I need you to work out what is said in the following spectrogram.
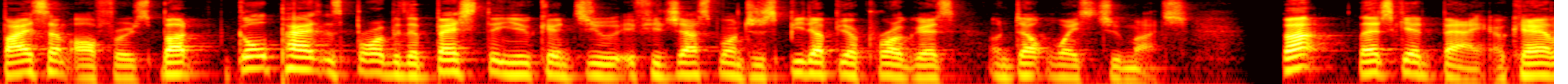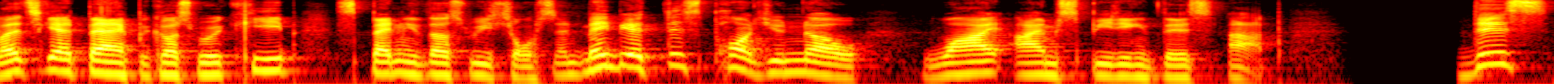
buy some offers. But gold pass is probably the best thing you can do if you just want to speed up your progress and don't waste too much. But let's get back, okay? Let's get back because we'll keep spending those resources. And maybe at this point you know why I'm speeding this up. This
